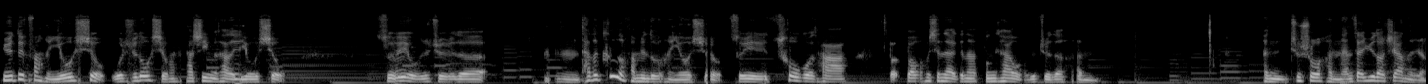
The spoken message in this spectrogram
因为对方很优秀，我觉得我喜欢他是因为他的优秀，所以我就觉得，嗯，他的各个方面都很优秀，所以错过他，包包括现在跟他分开，我就觉得很，很就说很难再遇到这样的人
